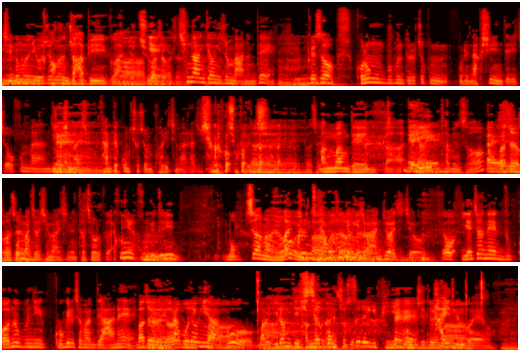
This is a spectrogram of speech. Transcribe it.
지금은 음. 요즘은 아, 나비 이거 안 아, 좋죠. 예, 맞아, 맞아. 친환경이 좀 많은데 음. 그래서 그런 부분들을 조금 우리 낚시인들이 조금만 네. 조심하시고 담배꽁초 좀 버리지 말아주시고 그렇지, 그렇지. 네, 맞아요. 망망대해니까 네. 에이 타면서 예, 맞아요, 조금만 맞아요. 조심하시면 더 좋을 것 같아요. 고기들이 먹잖아요. 아니, 그럼 다. 환경이 맞아요. 좀안 좋아지죠. 어, 예전에 누, 어느 분이 고기를 잡았는데 안에 맞아요, 열어보니까. 낙덩이하고 막 아, 이런 게 담배꽁초 쓰레기 비닐봉지들 다 막. 있는 거예요. 네.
